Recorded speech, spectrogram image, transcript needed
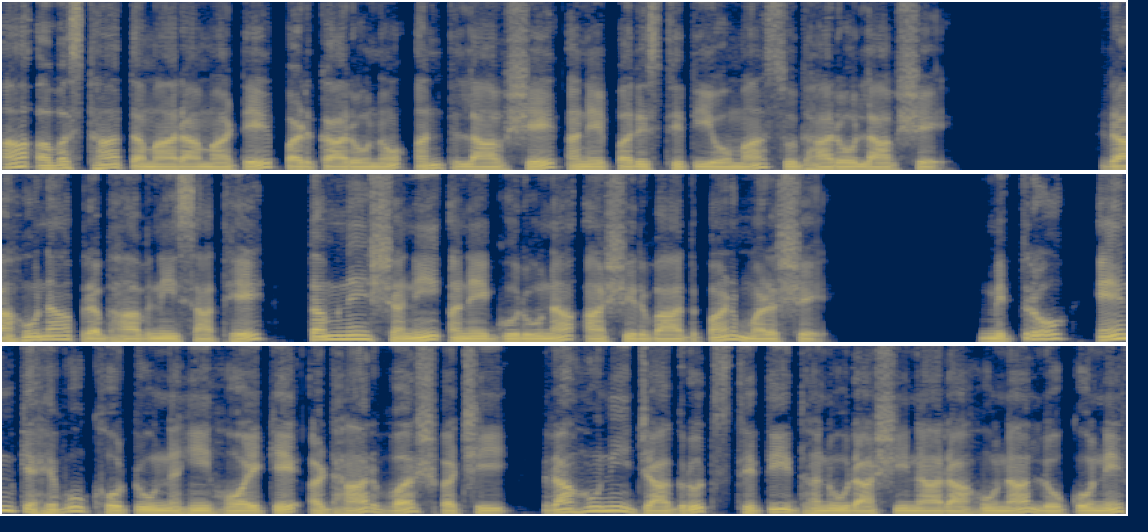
આ અવસ્થા તમારા માટે પડકારોનો અંત લાવશે અને પરિસ્થિતિઓમાં સુધારો લાવશે. રાહુના પ્રભાવની સાથે તમને શનિ અને ગુરુના આશીર્વાદ પણ મળશે. મિત્રો, એમ કહેવું ખોટું નહીં હોય કે અઢાર વર્ષ પછી રાહુની જાગૃત સ્થિતિ ધનુ રાશિના રાહુના લોકોને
